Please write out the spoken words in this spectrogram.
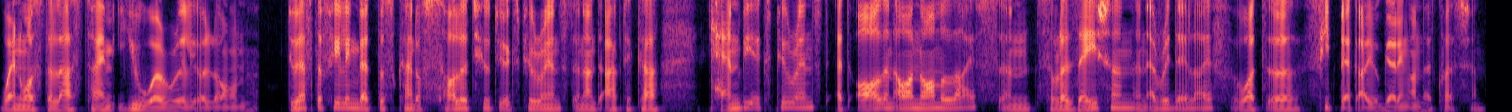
when was the last time you were really alone? Do you have the feeling that this kind of solitude you experienced in Antarctica can be experienced at all in our normal lives and civilization and everyday life? What uh, feedback are you getting on that question?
